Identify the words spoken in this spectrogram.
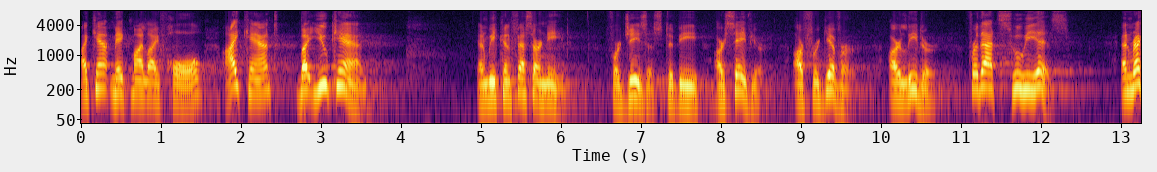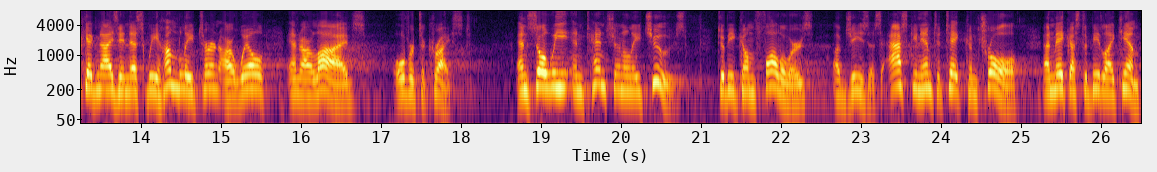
I can't make my life whole. I can't, but you can. And we confess our need for Jesus to be our Savior, our forgiver, our leader, for that's who He is. And recognizing this, we humbly turn our will and our lives over to Christ. And so we intentionally choose to become followers of Jesus, asking Him to take control and make us to be like Him.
